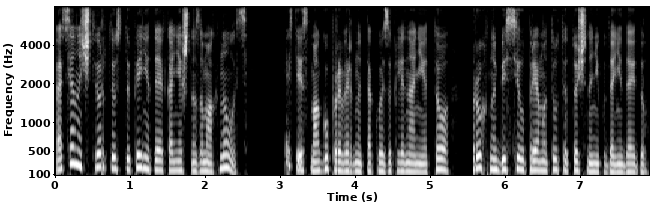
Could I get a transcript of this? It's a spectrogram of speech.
Хотя на четвертую ступень это я, конечно, замахнулась. Если я смогу провернуть такое заклинание, то рухну без сил прямо тут и точно никуда не дойду.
